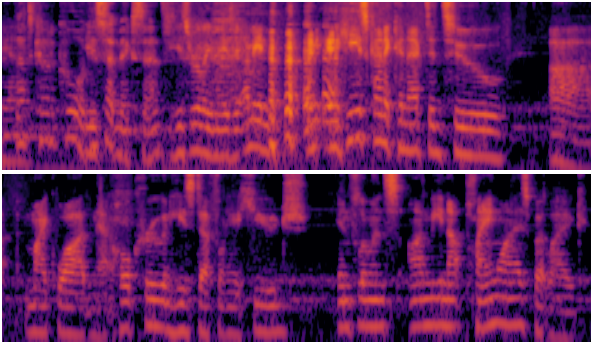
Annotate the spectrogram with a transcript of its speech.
Yeah. that's kind of cool. I He's- guess that makes sense. He's really amazing. I mean, and, and he's kind of connected to uh, Mike Watt and that whole crew, and he's definitely a huge influence on me, not playing wise, but like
